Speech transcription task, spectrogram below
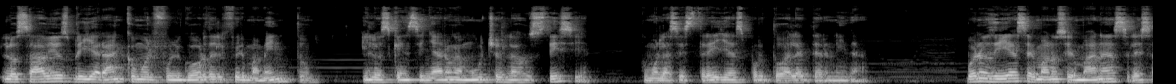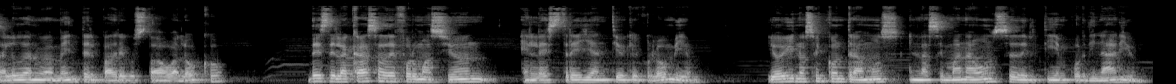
Los sabios brillarán como el fulgor del firmamento, y los que enseñaron a muchos la justicia, como las estrellas por toda la eternidad. Buenos días hermanos y hermanas, les saluda nuevamente el Padre Gustavo Baloco desde la Casa de Formación en la Estrella Antioquia, Colombia. Y hoy nos encontramos en la semana 11 del tiempo ordinario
